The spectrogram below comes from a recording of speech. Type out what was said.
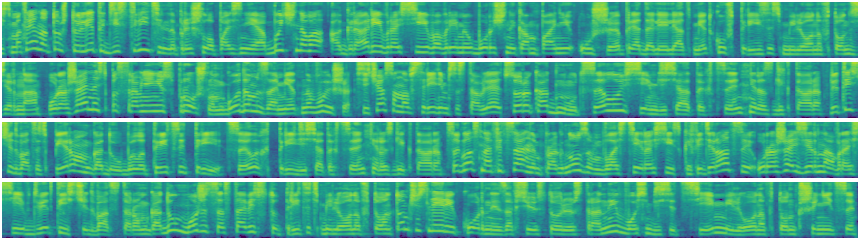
Несмотря на то, что лето действительно пришло позднее обычного, аграрии в России во время уборочной кампании уже преодолели отметку в 30 миллионов тонн зерна. Урожайность по сравнению с прошлым годом заметно выше. Сейчас она в среднем составляет 41,7 центнера с гектара. В 2021 году было 33,3 центнера с гектара. Согласно официальным прогнозам властей Российской Федерации, урожай зерна в России в 2022 году может составить 130 миллионов тонн, в том числе числе рекордные за всю историю страны 87 миллионов тонн пшеницы.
